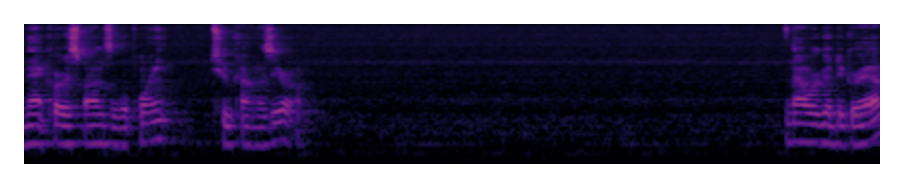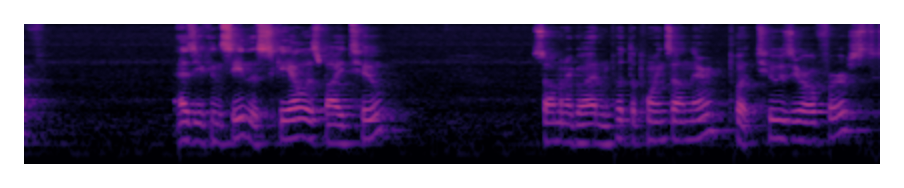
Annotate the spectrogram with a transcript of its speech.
And that corresponds to the point 2 comma 0. Now we're good to graph. As you can see, the scale is by 2. So I'm going to go ahead and put the points on there. Put 2, 0 first.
